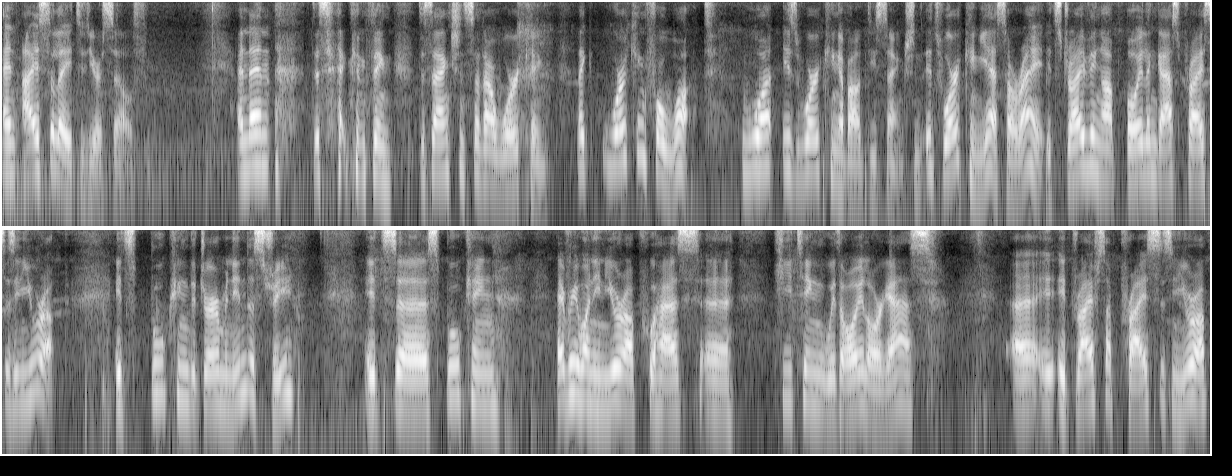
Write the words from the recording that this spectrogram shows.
and isolated yourself. And then the second thing, the sanctions that are working. Like, working for what? What is working about these sanctions? It's working, yes, all right. It's driving up oil and gas prices in Europe. It's spooking the German industry. It's uh, spooking everyone in Europe who has uh, heating with oil or gas. Uh, it, it drives up prices in Europe.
